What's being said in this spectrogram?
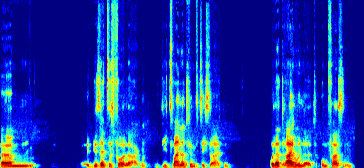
Ähm, Gesetzesvorlagen, die 250 Seiten oder 300 umfassen,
